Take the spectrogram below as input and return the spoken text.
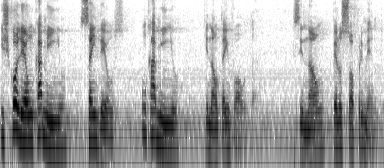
escolheu um caminho sem Deus, um caminho que não tem volta, senão pelo sofrimento.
